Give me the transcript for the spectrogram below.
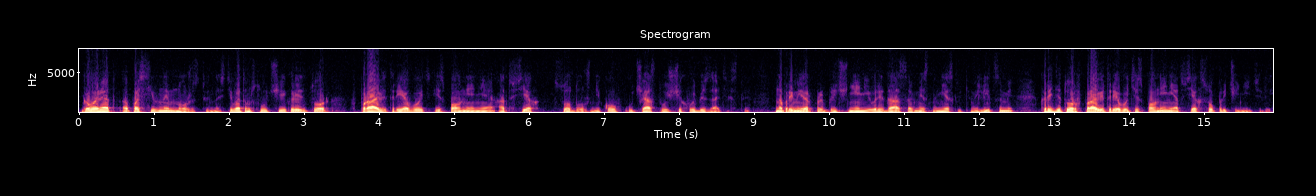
говорят о пассивной множественности. В этом случае кредитор вправе требовать исполнения от всех содолжников, участвующих в обязательстве. Например, при причинении вреда совместно несколькими лицами кредитор вправе требовать исполнения от всех сопричинителей.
